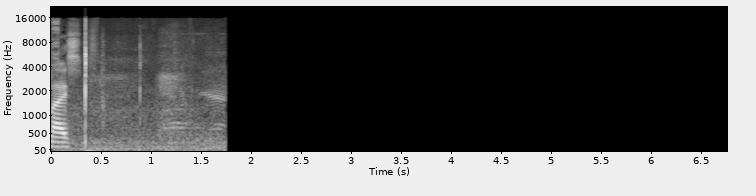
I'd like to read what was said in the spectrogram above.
Nice.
